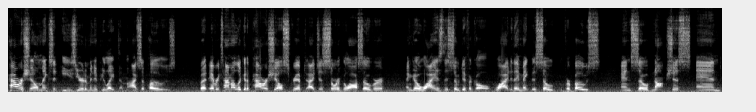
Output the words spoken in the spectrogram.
PowerShell makes it easier to manipulate them, I suppose. But every time I look at a PowerShell script, I just sort of gloss over and go, why is this so difficult? Why do they make this so verbose and so obnoxious and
